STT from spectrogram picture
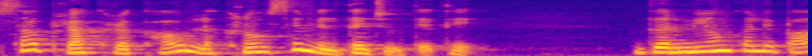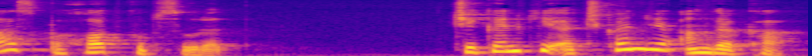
सब रख रखाव लखनऊ से मिलते जुलते थे। गर्मियों का लिबास बहुत खूबसूरत। चिकन की अचकन या अंगरखा,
